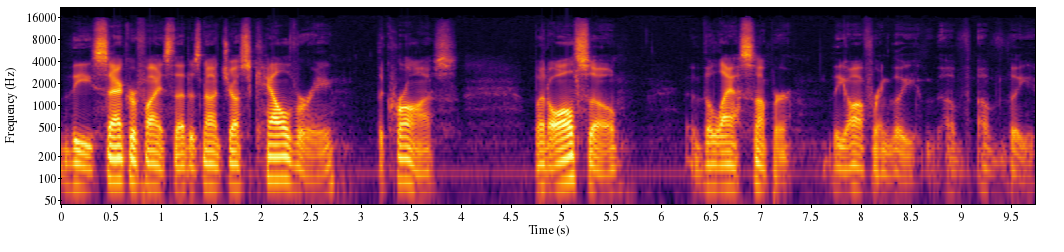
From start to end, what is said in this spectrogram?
the sacrifice that is not just Calvary, the cross, but also the Last Supper, the offering the, of, of the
